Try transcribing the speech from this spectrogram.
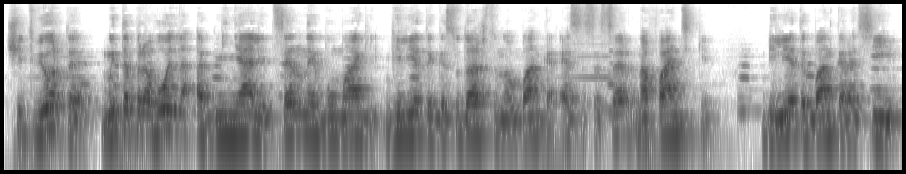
Четвертое. Мы добровольно обменяли ценные бумаги, билеты Государственного банка СССР на фантики. Билеты Банка России.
